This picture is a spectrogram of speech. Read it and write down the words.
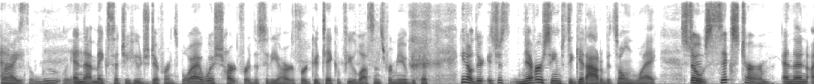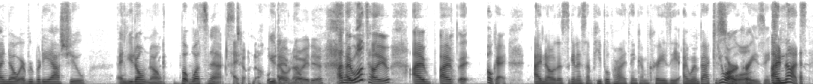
right? Absolutely. And that makes such a huge difference. Boy, I wish Hartford, the city of Hartford, could take a few lessons from you because, you know, there, it just never seems to get out of its own way. So six term, and then I know everybody asks you, and you don't know, but what's next? I don't know. You I don't I have know. no idea. I I, will tell you. I I okay. I know this is gonna sound. People probably think I'm crazy. I went back to school. You school. are crazy. I'm nuts.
